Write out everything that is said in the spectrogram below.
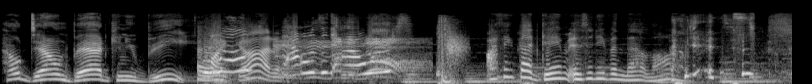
how down bad can you be? Oh my god. Thousand hours? I think that game isn't even that long. yes.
